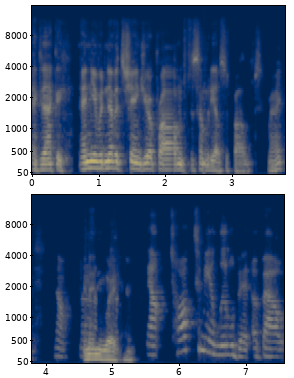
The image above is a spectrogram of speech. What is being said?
Exactly, and you would never change your problems for somebody else's problems, right? No, in any way. Now, talk to me a little bit about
